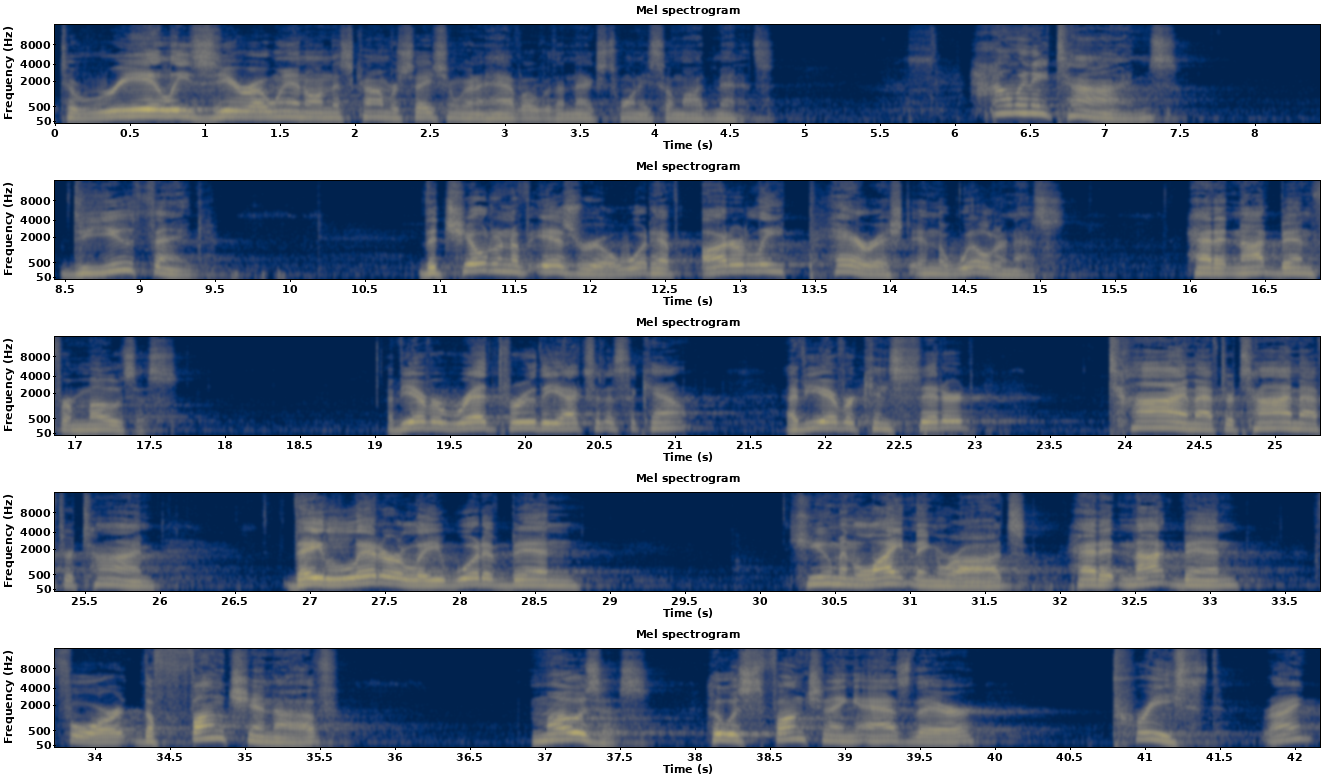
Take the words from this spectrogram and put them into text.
to really zero in on this conversation we're going to have over the next 20 some odd minutes. How many times do you think the children of Israel would have utterly perished in the wilderness had it not been for Moses? Have you ever read through the Exodus account? Have you ever considered time after time after time they literally would have been human lightning rods had it not been for the function of Moses, who was functioning as their priest, right?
